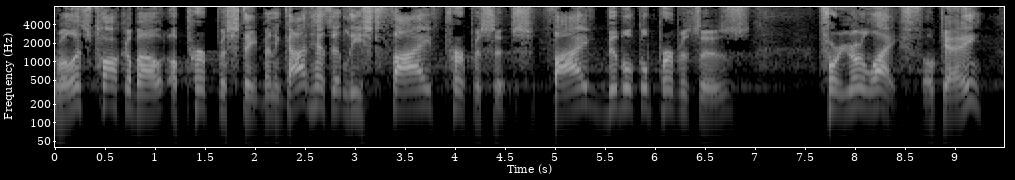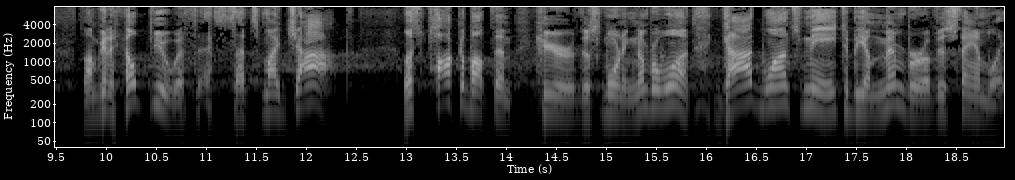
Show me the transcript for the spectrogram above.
Well, let's talk about a purpose statement. And God has at least five purposes, five biblical purposes for your life, okay? So I'm going to help you with this. That's my job. Let's talk about them here this morning. Number one, God wants me to be a member of his family.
